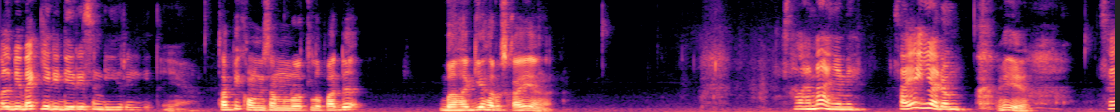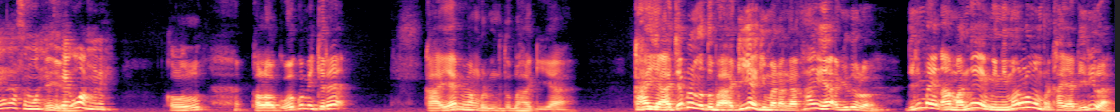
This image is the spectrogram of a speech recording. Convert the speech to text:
lebih baik jadi diri sendiri gitu. Iya. Tapi kalau misalnya menurut lu pada bahagia harus kaya nggak? salah nanya nih saya iya dong Iya. saya semuanya Iya. pakai uang nih Kalau lu kalau gue gue mikirnya kaya memang belum tentu bahagia kaya aja belum tentu bahagia gimana nggak kaya gitu loh jadi main amannya ya minimal lo memperkaya diri lah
